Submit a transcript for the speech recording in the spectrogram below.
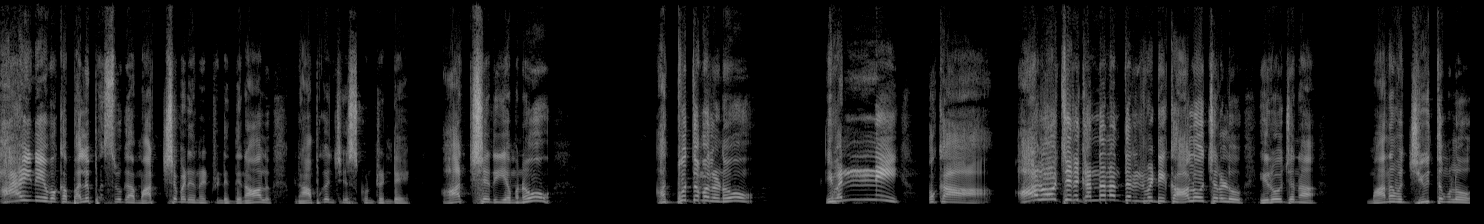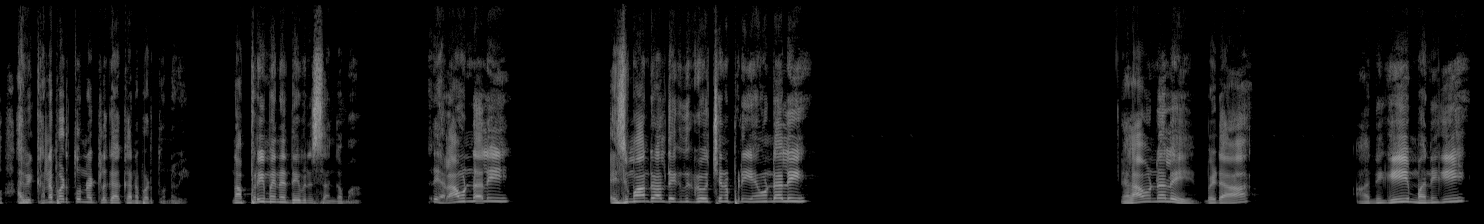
ఆయనే ఒక బలిపశువుగా మార్చబడినటువంటి దినాలు జ్ఞాపకం చేసుకుంటుంటే ఆశ్చర్యమును అద్భుతములను ఇవన్నీ ఒక ఆలోచనకు అందనంతటువంటి ఒక ఆలోచనలు ఈ రోజున మానవ జీవితంలో అవి కనబడుతున్నట్లుగా కనబడుతున్నవి. నా ప్రియమైన దేవుని సంగమా మరి ఎలా ఉండాలి? యజమానురాల దగ్గరికి వచ్చినప్పుడు ఏం ఉండాలి? ఎలా ఉండాలి? బిడ్డ అనిగి మనిగి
